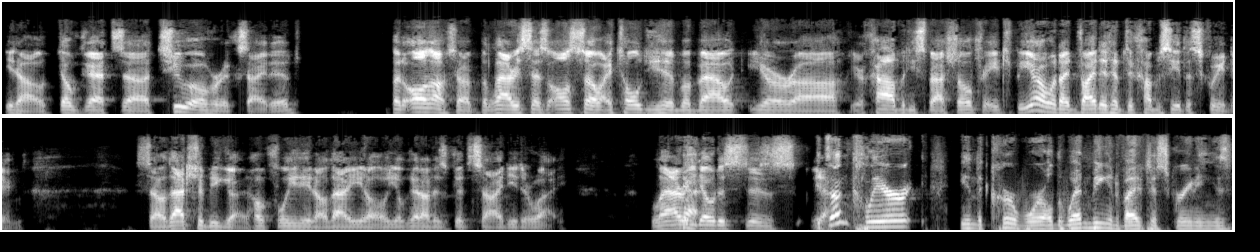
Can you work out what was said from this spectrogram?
you know, don't get uh, too overexcited but all I'm sorry, but Larry says also I told you him about your uh, your comedy special for HBO and I invited him to come see the screening. So that should be good. Hopefully, you know that you know you'll get on his good side either way. Larry Yeah. notices yeah, It's unclear in the curb world when being invited to screenings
